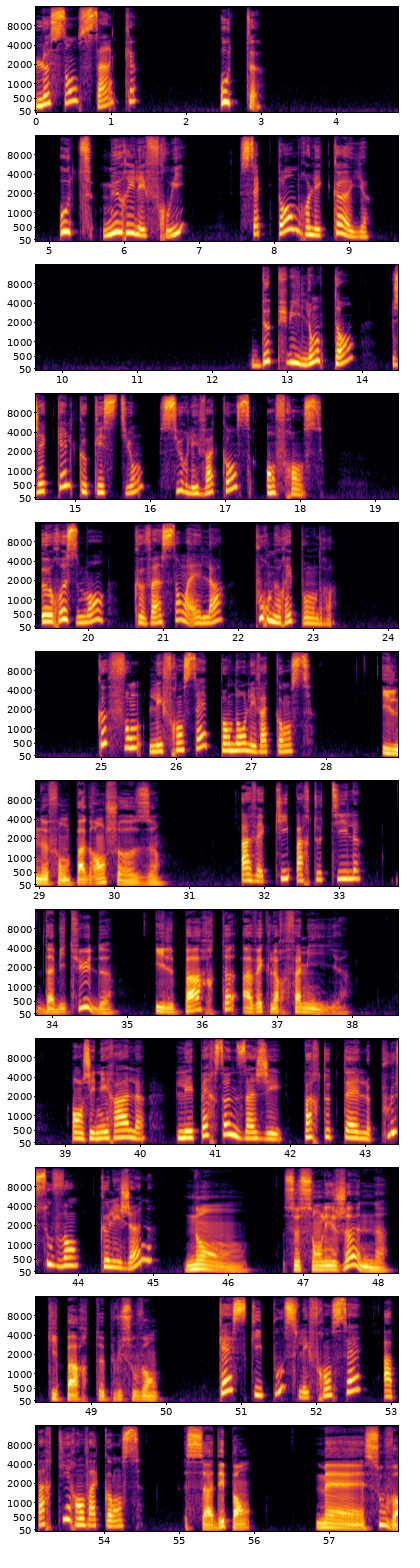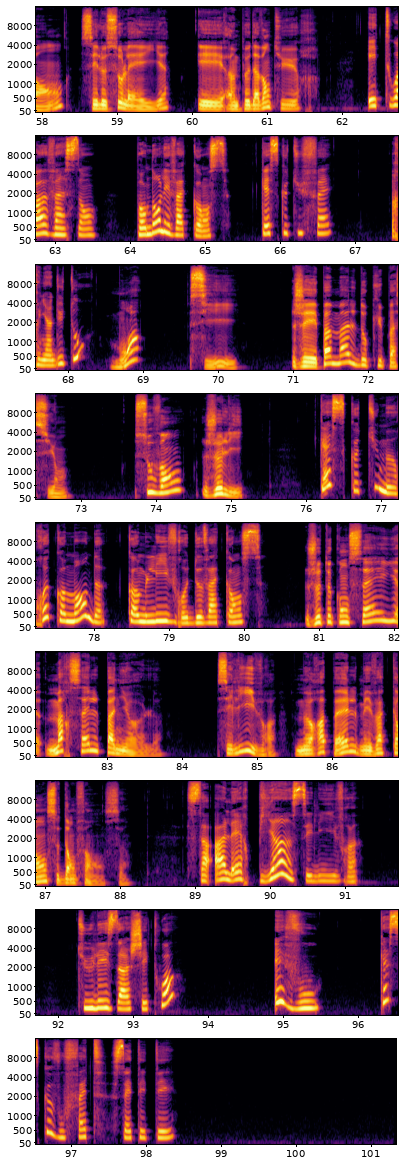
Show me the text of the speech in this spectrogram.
Leçon 5 Août Août mûrit les fruits, septembre les cueille. Depuis longtemps, j'ai quelques questions sur les vacances en France. Heureusement que Vincent est là pour me répondre. Que font les Français pendant les vacances? Ils ne font pas grand-chose. Avec qui partent-ils? D'habitude, ils partent avec leur famille. En général, les personnes âgées partent-elles plus souvent que les jeunes? Non, ce sont les jeunes qui partent plus souvent. Qu'est-ce qui pousse les Français à partir en vacances? Ça dépend. Mais souvent, c'est le soleil et un peu d'aventure. Et toi, Vincent, pendant les vacances, qu'est-ce que tu fais? Rien du tout? Moi? Si. J'ai pas mal d'occupations. Souvent, je lis. Qu'est-ce que tu me recommandes comme livre de vacances? Je te conseille Marcel Pagnol. Ces livres me rappellent mes vacances d'enfance. Ça a l'air bien, ces livres. Tu les as chez toi? Et vous Qu'est-ce que vous faites cet été?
